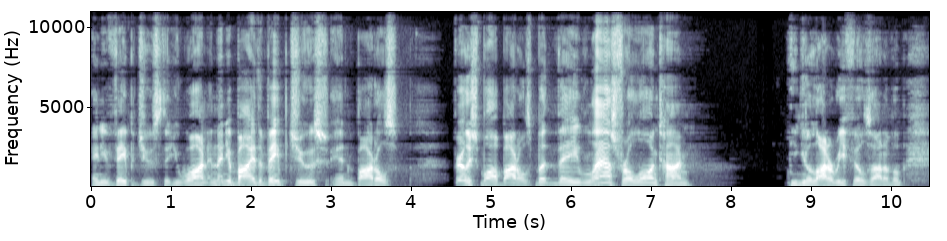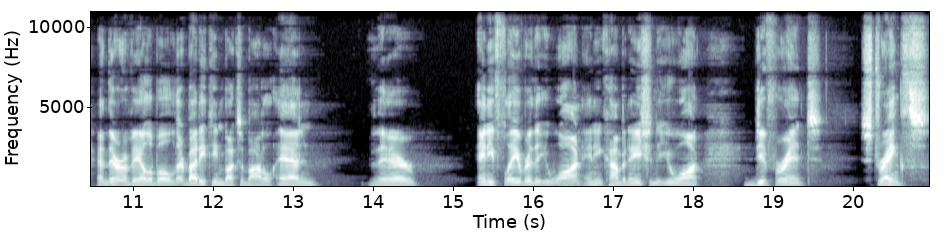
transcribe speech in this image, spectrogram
any vape juice that you want. And then you buy the vape juice in bottles, fairly small bottles, but they last for a long time. You can get a lot of refills out of them, and they're available. They're about 18 bucks a bottle, and they're any flavor that you want, any combination that you want, different strengths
